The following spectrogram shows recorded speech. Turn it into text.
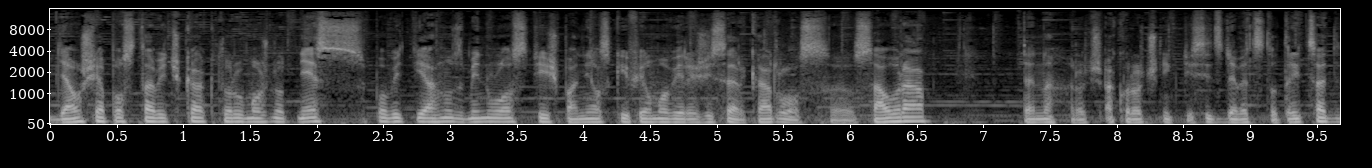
Ďalšia postavička, ktorú možno dnes povytiahnuť z minulosti, španielský filmový režisér Carlos e, Saura, ten roč, ako ročník 1932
